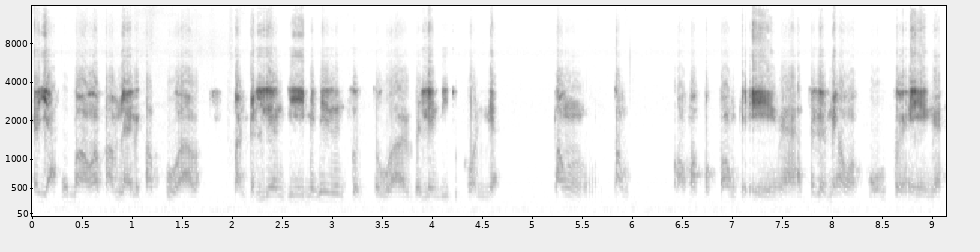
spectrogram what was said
ก็อยากให้มองว่าความแรงในครอบครัว มันเป็นเรื่องที่ไม่ใช่เรื่องส่วนตัวเป็นเรื่องที่ทุกคนเนี่ย ต้องต้องออกมาปกป้องตัวเองนะฮะถ้าเกิดไม่ออกมาปกป้องตัวเองเนี่ย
